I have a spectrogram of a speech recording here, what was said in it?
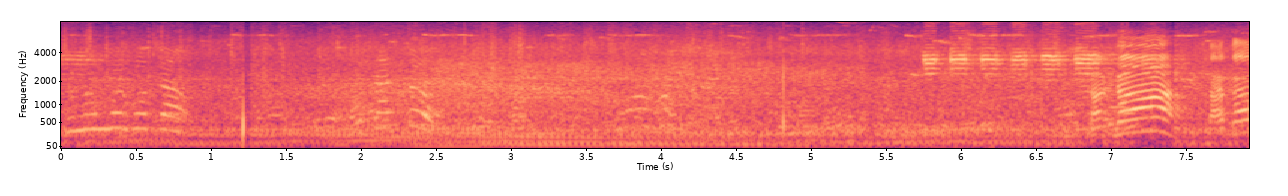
দু নম্বর বোতাম এটা তো কাকা কাকা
